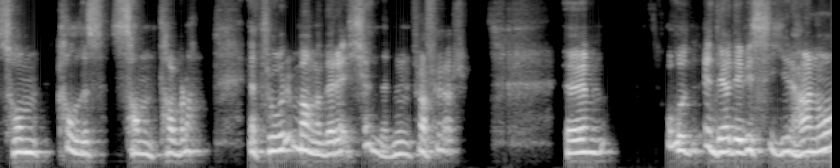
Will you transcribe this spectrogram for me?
som kalles Samtavla. Jeg tror mange av dere kjenner den fra før. Ehm, og det er det vi sier her nå,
